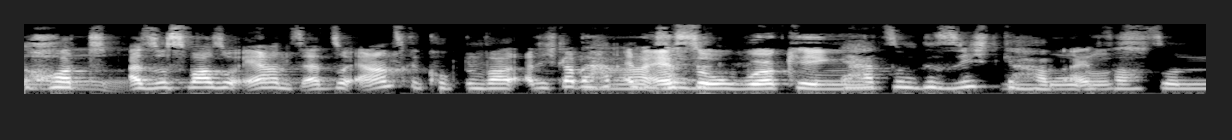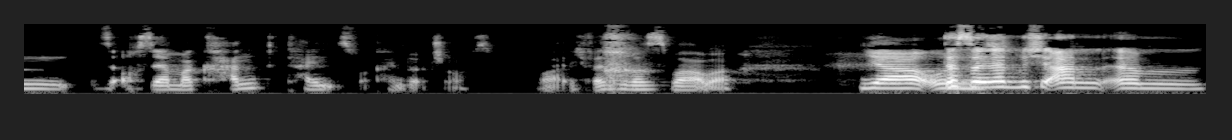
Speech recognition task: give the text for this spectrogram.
hot, Mm. also es war so ernst, er hat so ernst geguckt und war, also ich glaube, er hat Ah, einfach er so, so working. er hat so ein Gesicht gehabt, Modus. einfach so ein, auch sehr markant, kein, es war kein Deutscher, es war, ich weiß nicht, was es war, aber ja, und das erinnert mich an ähm,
